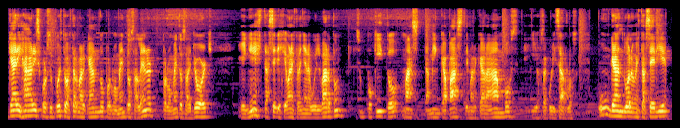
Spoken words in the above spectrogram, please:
Gary Harris, por supuesto, va a estar marcando por momentos a Leonard, por momentos a George. En esta serie que van a extrañar a Will Barton, es un poquito más también capaz de marcar a ambos y obstaculizarlos. Un gran duelo en esta serie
